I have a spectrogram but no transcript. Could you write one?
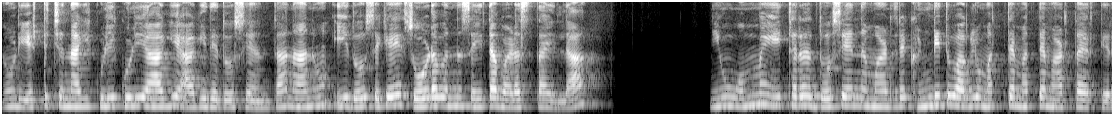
ನೋಡಿ ಎಷ್ಟು ಚೆನ್ನಾಗಿ ಕುಳಿ ಕುಳಿಯಾಗಿ ಆಗಿದೆ ದೋಸೆ ಅಂತ. ನಾನು ಈ ದೋಸೆಗೆ ಸೋಡವನ್ನು ಸಹಿತ ಬಳಸ್ತಾ ಇಲ್ಲ. ನೀವು ಒಮ್ಮೆ ಈ ಥರದ ದೋಸೆಯನ್ನು ಮಾಡಿದ್ರೆ ಖಂಡಿತವಾಗ್ಲೂ ಮತ್ತೆ ಮತ್ತೆ ಮಾಡ್ತಾ ಇರ್ತೀರ?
